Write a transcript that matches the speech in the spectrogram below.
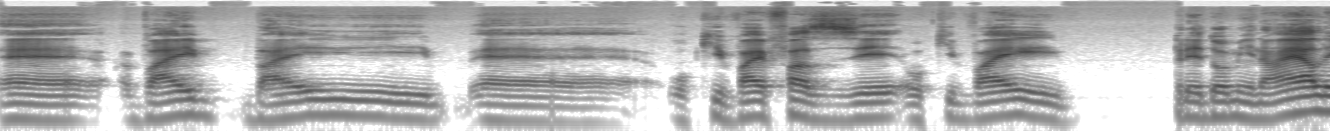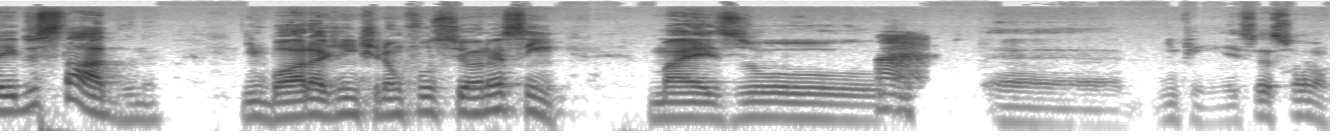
é, vai vai é, o que vai fazer, o que vai predominar é a lei do Estado, né? Embora a gente não funcione assim. Mas o. É. Enfim, isso é só.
